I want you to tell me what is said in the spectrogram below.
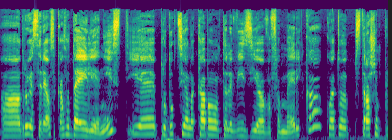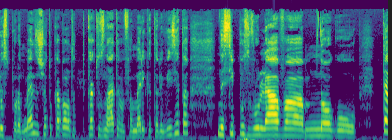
А, другия сериал се казва The Alienist и е продукция на кабелна телевизия в Америка, което е страшен плюс според мен, защото кабелната, както знаете, в Америка телевизията не си позволява много... Те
